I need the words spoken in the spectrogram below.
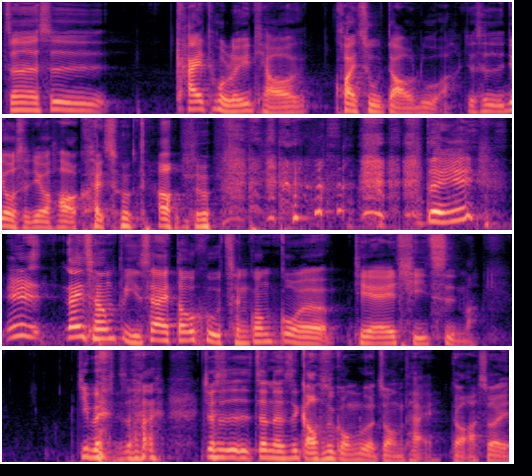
真的是开拓了一条快速道路啊，就是六十六号快速道路。对，因为因为那一场比赛刀库成功过了 TAA 七次嘛，基本上就是真的是高速公路的状态，对吧？所以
